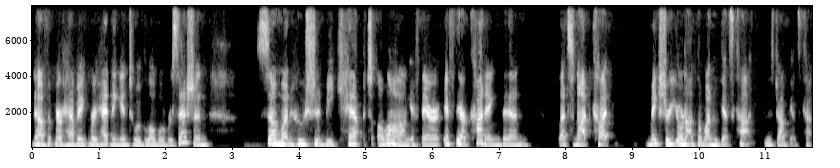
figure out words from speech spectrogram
now that we're having we're heading into a global recession someone who should be kept along if they're if they're cutting then let's not cut make sure you're not the one who gets cut whose job gets cut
